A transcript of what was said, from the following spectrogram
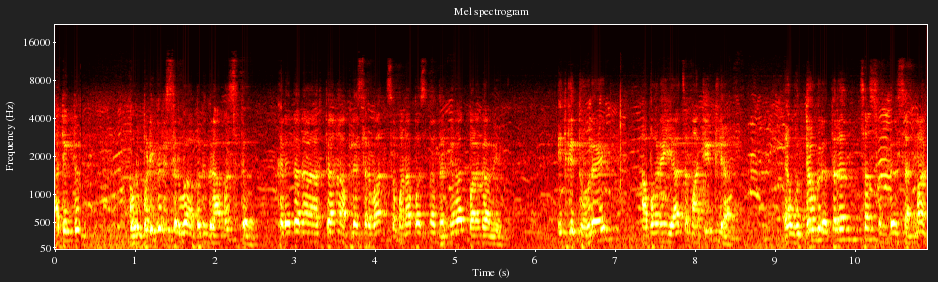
अत्यंत घोरपडीकर सर्व आपण ग्रामस्थ खऱ्या तर अर्थानं आपल्या सर्वांचं मनापासून धन्यवाद बाळगावे. इतके थोर आहेत. आपण याच मातीतल्या या उद्योग रत्नांचा सुंदर सन्मान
